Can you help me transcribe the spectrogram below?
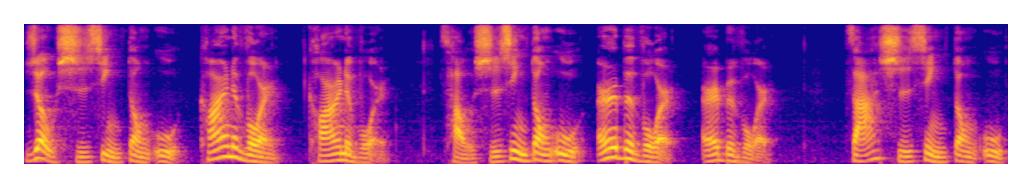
肉食性动物 （Carnivore），Carnivore。草食性动物 （Herbivore），Herbivore。杂食性动物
